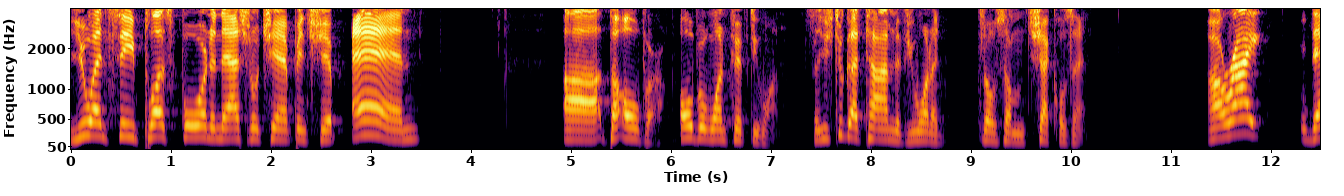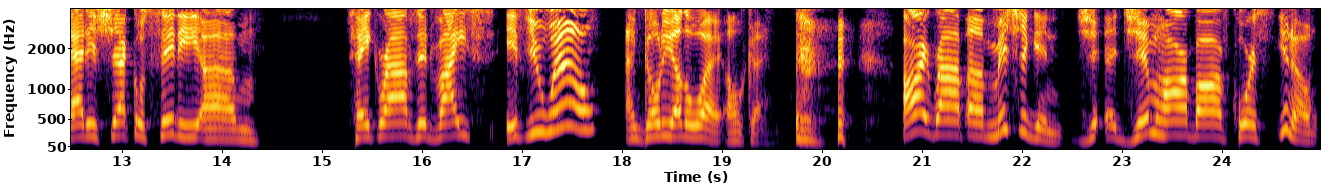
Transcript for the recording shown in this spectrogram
UNC plus four in the national championship, and uh, the over over 151. So you still got time if you want to throw some shekels in. All right. That is Shekel City. Um, take Rob's advice, if you will. And go the other way. Okay. All right, Rob. Uh, Michigan, J- uh, Jim Harbaugh, of course, you know,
